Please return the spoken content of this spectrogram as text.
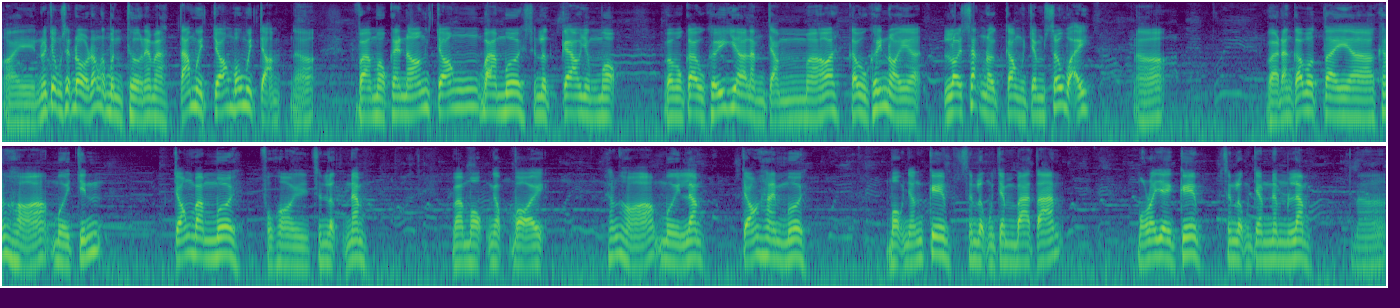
Rồi, nói chung sẽ đồ rất là bình thường em mà. 80 chón 40 chậm. Đó. Và một cái nón chón 30 sinh lực cao dòng 1 và một cái vũ khí ờ, làm chậm ờ, thôi cái vũ khí nội lôi sắt nội công 167 đó. Và đang có bao tay kháng hỏa 19 chón 30 phục hồi sinh lực 5 và một ngọc bội, kháng hỏa 15 chón 20 một nhẫn kim, sinh lực 138 một đôi giày kim, sinh lực 155 đó.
